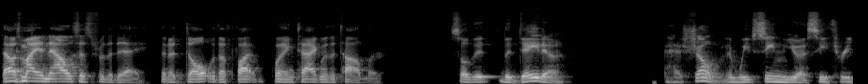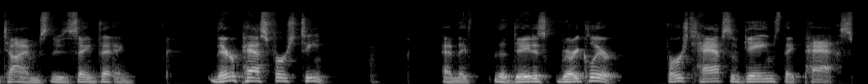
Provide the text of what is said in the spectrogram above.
that was my analysis for the day. An adult with a five playing tag with a toddler. So the the data has shown, and we've seen USC three times do the same thing. They're a pass first team. And they the data is very clear. First halves of games, they pass,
